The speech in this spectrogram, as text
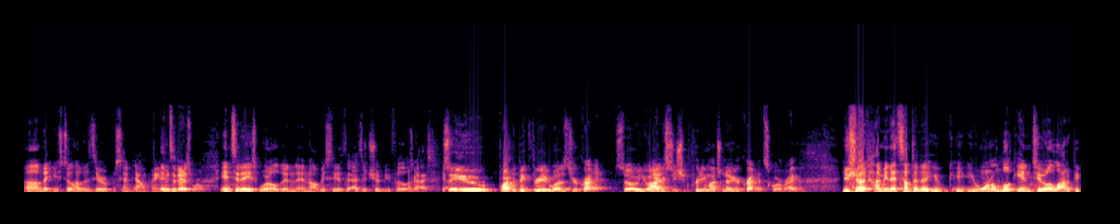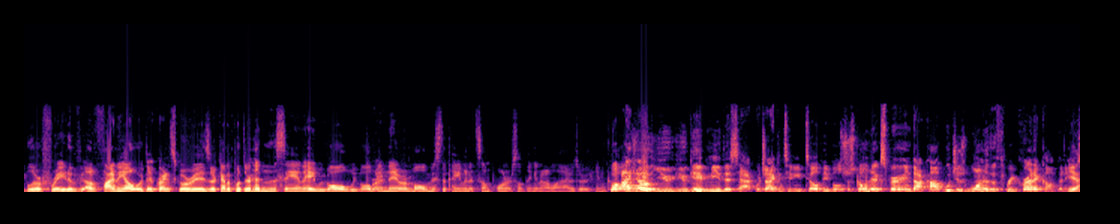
um, that you still have a zero percent down payment In today's world. In today's world, and, and obviously as, as it should be for those guys. Yeah. So you part of the big three was your credit. So you obviously should pretty much know your credit score, right? You should. I mean, that's something that you you want to look into. A lot of people are afraid of, of finding out what their credit score is, or kind of put their head in the sand. Hey, we've all we've all Right. been there, or all missed a payment at some point or something in our lives, or in college. Well, I know you you gave me this hack, which I continue to tell people. Is just going to Experian.com, which is one of the three credit companies, Yeah.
